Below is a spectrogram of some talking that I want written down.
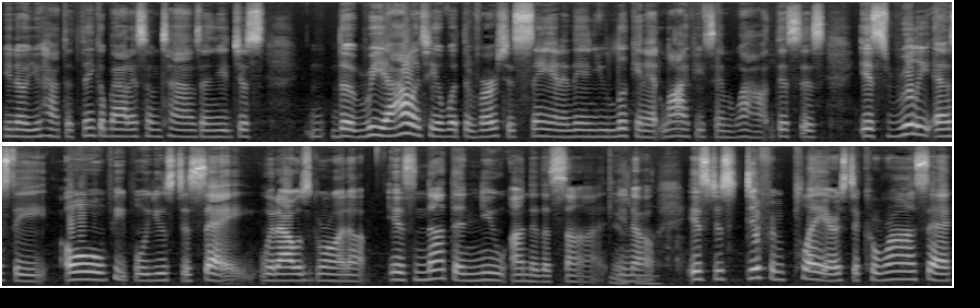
you know, you have to think about it sometimes, and you just the reality of what the verse is saying and then you looking at life you saying wow this is it's really as the old people used to say when i was growing up it's nothing new under the sun yes, you know it's just different players. The quran said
